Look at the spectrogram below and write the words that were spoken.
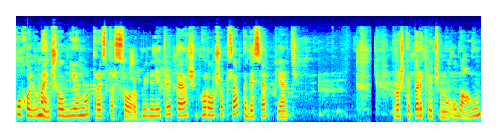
Кухоль меншого об'єму 340 мл. Теж горошок за 55 Трошки переключимо увагу.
